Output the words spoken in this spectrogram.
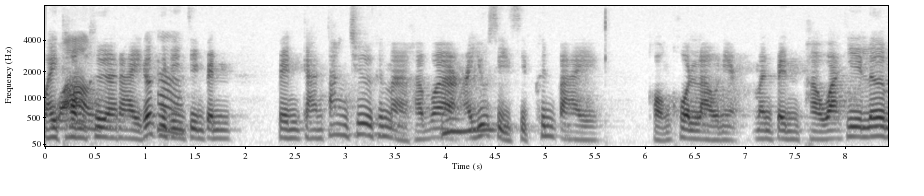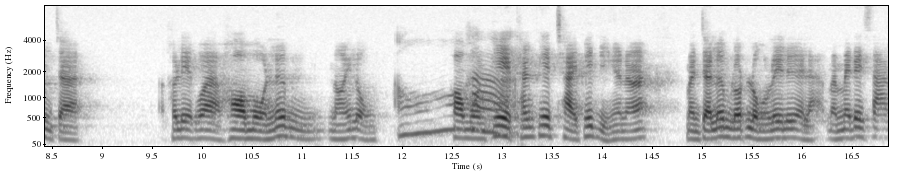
วัยทองว้าวคืออะไรก็คือค่ะจริง ๆ เป็นเป็นการตั้งชื่อขึ้นมาครับว่าอืมอายุ 40 ขึ้นไปของคนเราเนี่ยมันเป็นภาวะที่เริ่มจะเขาเรียกว่าฮอร์โมนเริ่มน้อยลงอ๋อฮอร์โมนค่ะเพศทั้งเพศชายเพศหญิงอะนะมันจะเริ่มลดลงเรื่อยๆละมันไม่ได้สร้าง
